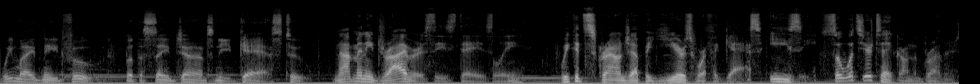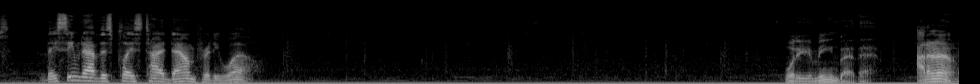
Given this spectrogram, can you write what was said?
We might need food, but the St. John's need gas, too. Not many drivers these days, Lee. We could scrounge up a year's worth of gas, easy. So what's your take on the brothers? They seem to have this place tied down pretty well. What do you mean by that? I don't know.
